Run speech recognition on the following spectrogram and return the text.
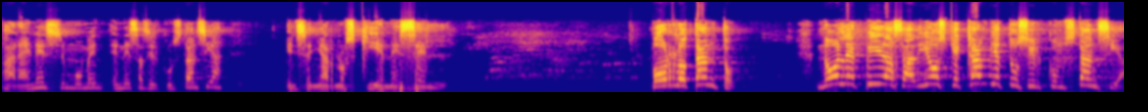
para en ese momento, en esa circunstancia, enseñarnos quién es Él. Por lo tanto, no le pidas a Dios que cambie tu circunstancia,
